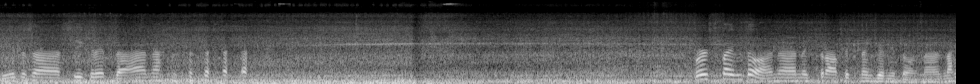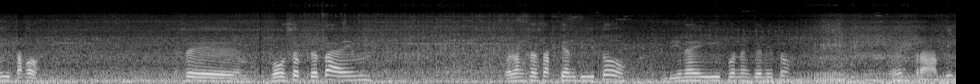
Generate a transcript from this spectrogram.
Dito sa secret daanan. First time to ah, na nag-traffic ng ganito, na nakita ko. Kasi most of the time, walang sasakyan dito. Hindi naiipon ng ganito. Ayun, traffic.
